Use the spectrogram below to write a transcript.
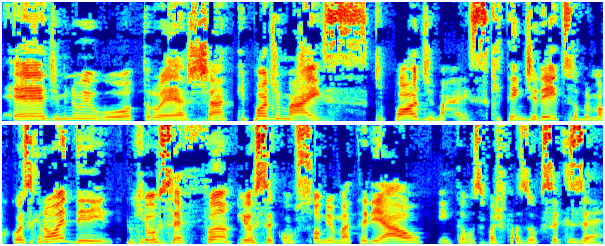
É diminuir o outro, é achar que pode mais, que pode mais, que tem direito sobre uma coisa que não é dele. Porque você é fã, que você consome o material, então você pode fazer o que você quiser.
